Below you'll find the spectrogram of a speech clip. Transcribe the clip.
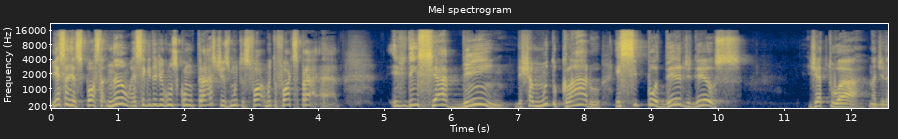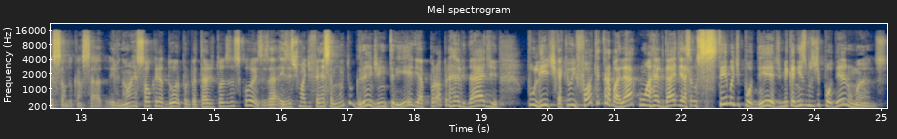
E essa resposta não é seguida de alguns contrastes muito, muito fortes para evidenciar bem, deixar muito claro esse poder de Deus de atuar na direção do cansado. Ele não é só o Criador, proprietário de todas as coisas. É, existe uma diferença muito grande entre ele e a própria realidade política, que o enfoque é trabalhar com a realidade, o sistema de poder, de mecanismos de poder humanos.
